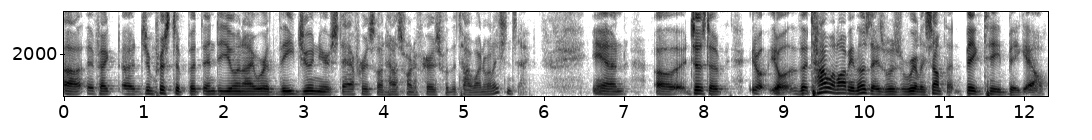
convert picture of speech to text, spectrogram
Uh, in fact, uh, Jim Przystup at NDU and I were the junior staffers on House Foreign Affairs for the Taiwan Relations Act. And uh, just a, you know, you know, the Taiwan lobby in those days was really something. Big T, big L.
